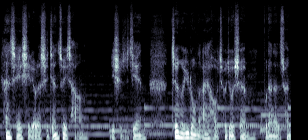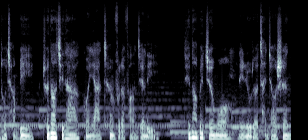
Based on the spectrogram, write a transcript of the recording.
看谁血流的时间最长。一时之间，震耳欲聋的哀嚎求救声不断地穿透墙壁，传到其他关押战俘的房间里。听到被折磨凌辱的惨叫声，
